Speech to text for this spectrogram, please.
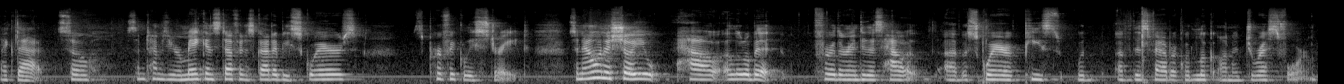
like that. So sometimes you're making stuff and it's gotta be squares, it's perfectly straight. So now I wanna show you how a little bit further into this how uh, a square piece would of this fabric would look on a dress form.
